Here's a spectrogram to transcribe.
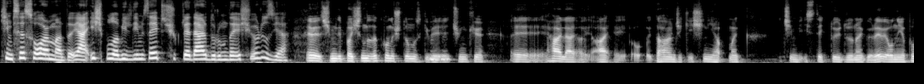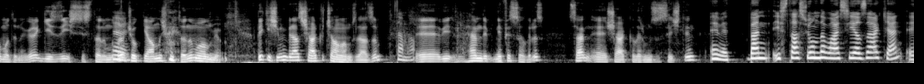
kimse sormadı. Yani iş bulabildiğimizde hep şükreder durumda yaşıyoruz ya. Evet şimdi başında da konuştuğumuz gibi hı hı. çünkü e, hala e, daha önceki işini yapmak için bir istek duyduğuna göre ve onu yapamadığına göre gizli işsiz tanımı evet. da çok yanlış bir tanım olmuyor. Peki şimdi biraz şarkı çalmamız lazım. Tamam. Ee, bir, hem de nefes alırız. Sen e, şarkılarımızı seçtin. Evet. Ben istasyonda valsi yazarken e,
